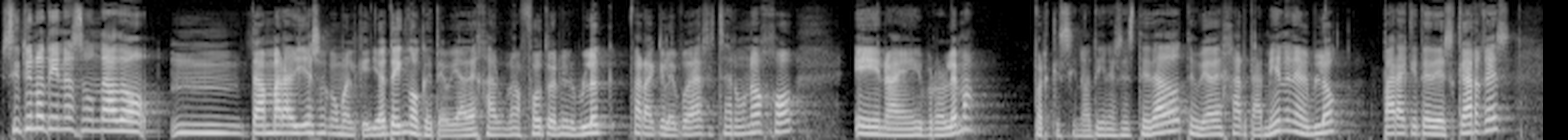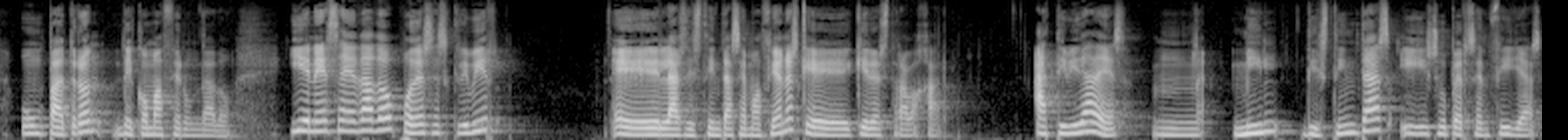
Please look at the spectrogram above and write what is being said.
Si tú no tienes un dado mm, tan maravilloso como el que yo tengo, que te voy a dejar una foto en el blog para que le puedas echar un ojo, eh, no hay problema. Porque si no tienes este dado, te voy a dejar también en el blog para que te descargues un patrón de cómo hacer un dado. Y en ese dado puedes escribir eh, las distintas emociones que quieres trabajar. Actividades, mm, mil distintas y súper sencillas.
